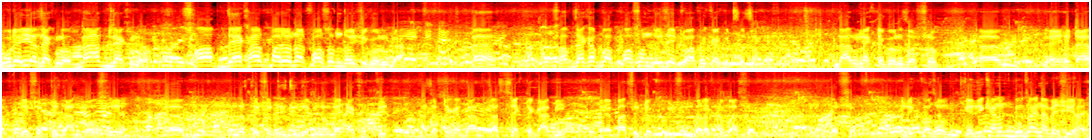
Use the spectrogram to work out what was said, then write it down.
ঘুরাইয়া দেখল দাঁত দেখল। সব দেখার পরে ওনার পছন্দ হয়েছে গরুটা। হ্যাঁ সব দেখার পর পছন্দ হয়েছে একটু অপেক্ষা করতে থাকে দারুণ একটা গরু দর্শক। এটা তেষট্টি দাম বলছে। আহ, তেষট্টি তেষট্টিতে দেখুন আমরা একাত্তর হাজার টাকা দাম চাচ্ছে একটা গাবি। বাছুরটা খুবই সুন্দর একটা বাছুর দর্শক। এটা কত কেজি খানের দুধ হয় না বেশি হয়?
